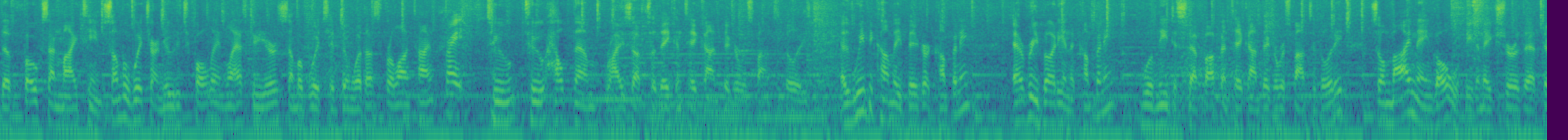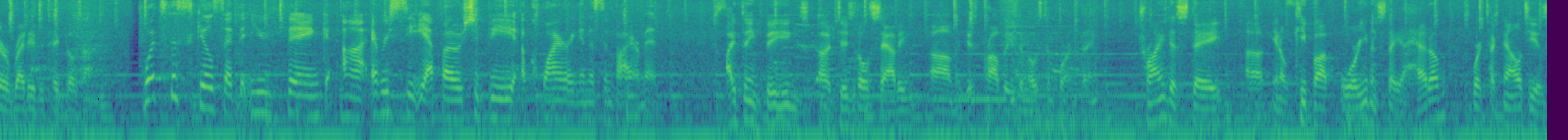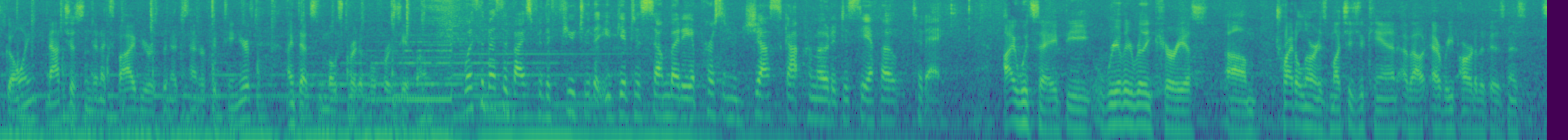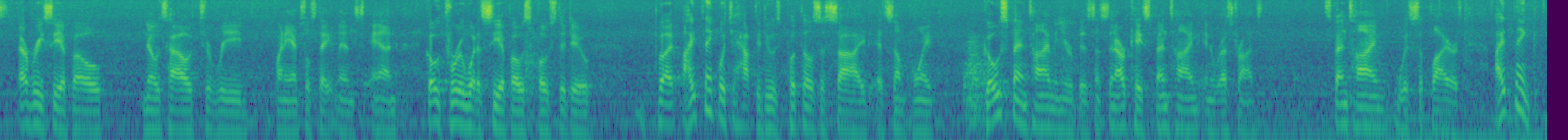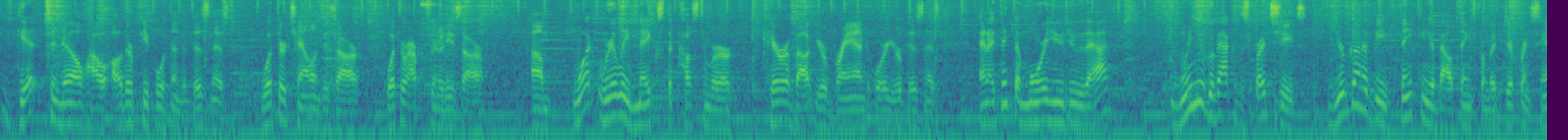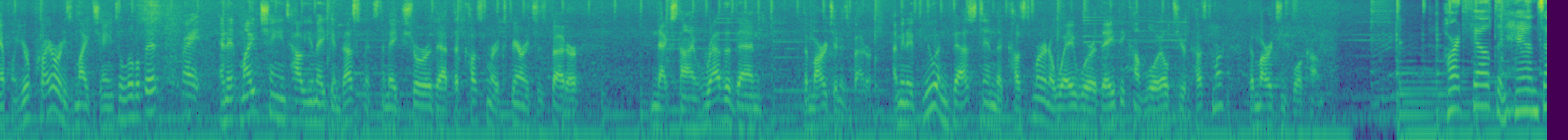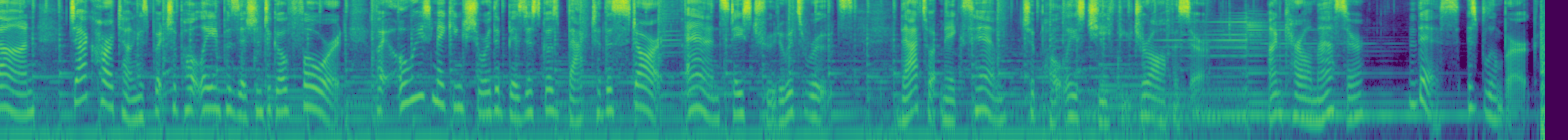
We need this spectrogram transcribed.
the folks on my team, some of which are new to Chipotle in the last few years, some of which have been with us for a long time, right. to, to help them rise up so they can take on bigger responsibilities. As we become a bigger company, everybody in the company will need to step up and take on bigger responsibility. So my main goal will be to make sure that they're ready to take those on. What's the skill set that you think uh, every CFO should be acquiring in this environment? I think being uh, digital savvy um, is probably the most important thing trying to stay, uh, you know, keep up or even stay ahead of where technology is going, not just in the next five years, but the next 10 or 15 years, I think that's the most critical for a CFO. What's the best advice for the future that you'd give to somebody, a person who just got promoted to CFO today? I would say be really, really curious. Um, try to learn as much as you can about every part of the business. Every CFO knows how to read financial statements and go through what a CFO is supposed to do. But I think what you have to do is put those aside at some point. Go spend time in your business. In our case, spend time in restaurants. Spend time with suppliers. I think get to know how other people within the business, what their challenges are, what their opportunities are, um, what really makes the customer care about your brand or your business. And I think the more you do that, when you go back to the spreadsheets, you're going to be thinking about things from a different standpoint. Your priorities might change a little bit. Right. And it might change how you make investments to make sure that the customer experience is better next time rather than the margin is better. I mean, if you invest in the customer in a way where they become loyal to your customer, the margins will come. Heartfelt and hands on, Jack Hartung has put Chipotle in position to go forward by always making sure the business goes back to the start and stays true to its roots. That's what makes him Chipotle's Chief Future Officer. I'm Carol Massar. This is Bloomberg.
